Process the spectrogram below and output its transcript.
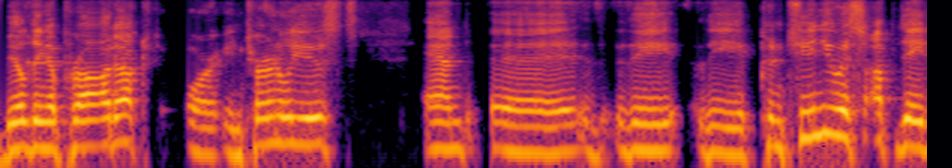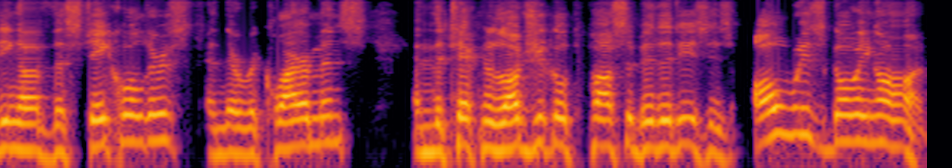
building a product or internal use. And uh, the, the continuous updating of the stakeholders and their requirements and the technological possibilities is always going on.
